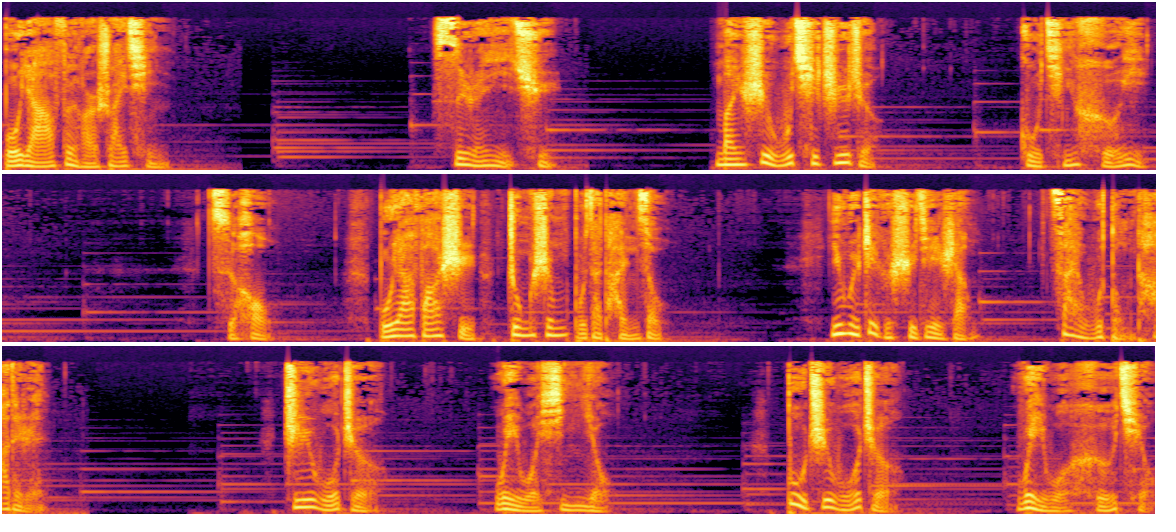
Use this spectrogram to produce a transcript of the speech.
伯牙愤而摔琴。斯人已去，满是无其知者，古琴何意？此后。伯牙发誓终生不再弹奏，因为这个世界上再无懂他的人。知我者，为我心忧；不知我者，为我何求？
